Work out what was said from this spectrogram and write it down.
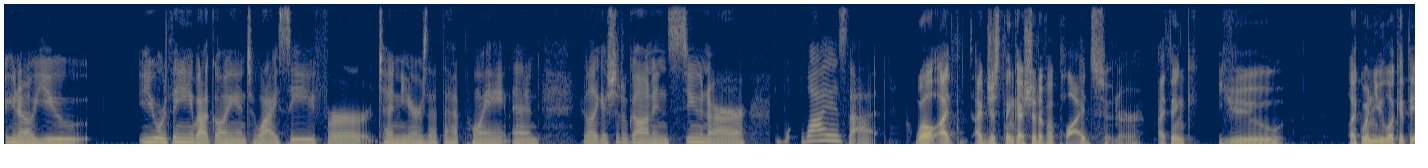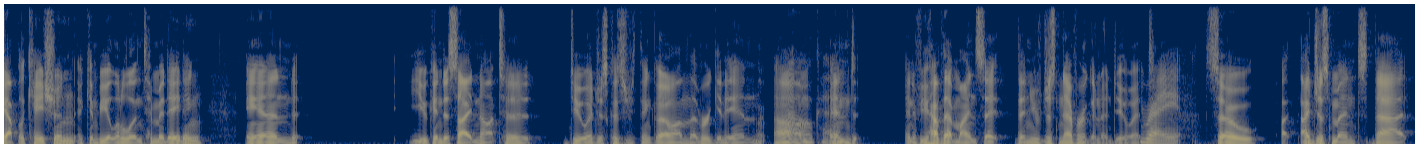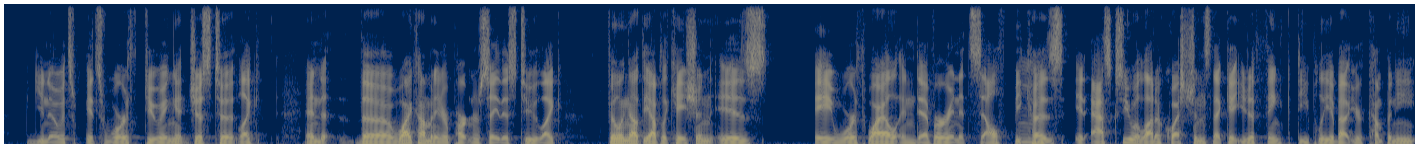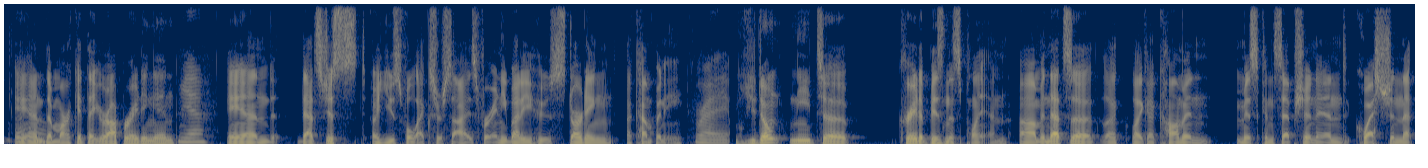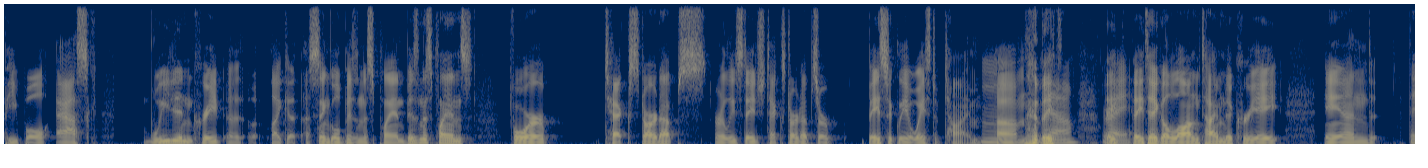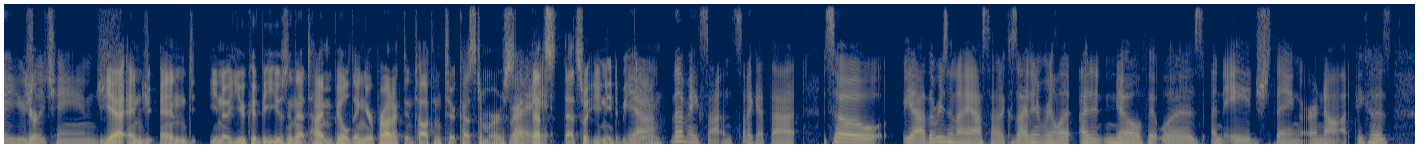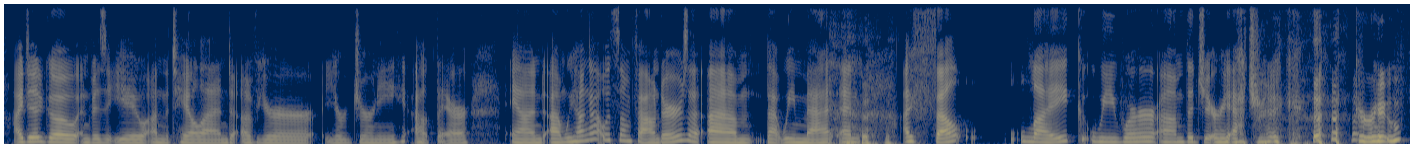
you know you you were thinking about going into YC for 10 years at that point and you're like I should have gone in sooner. Why is that? Well, I I just think I should have applied sooner. I think you like when you look at the application, it can be a little intimidating and you can decide not to do it just because you think, oh, I'll never get in. Um, Oh, okay. And and if you have that mindset, then you're just never gonna do it. Right. So I, I just meant that you know, it's it's worth doing it just to like and the Y Combinator partners say this too, like filling out the application is a worthwhile endeavor in itself because it asks you a lot of questions that get you to think deeply about your company and the market that you're operating in. Yeah. And that's just a useful exercise for anybody who's starting a company. Right. You don't need to create a business plan. Um, and that's a like, like a common misconception and question that people ask. We didn't create a, like a, a single business plan. Business plans for tech startups, early stage tech startups, are basically a waste of time. Um, they, yeah, they right. they take a long time to create, and They usually change. yeah, and and you know you could be using that time building your product and talking to customers. Like that's that's what you need to be yeah, doing. that makes sense. I get that. So yeah, the reason I asked that because I didn't realize I didn't know if it was an age thing or not because I did go and visit you on the tail end of your your journey out there, and um, we hung out with some founders um, that we met, and I felt like we were um, the geriatric group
